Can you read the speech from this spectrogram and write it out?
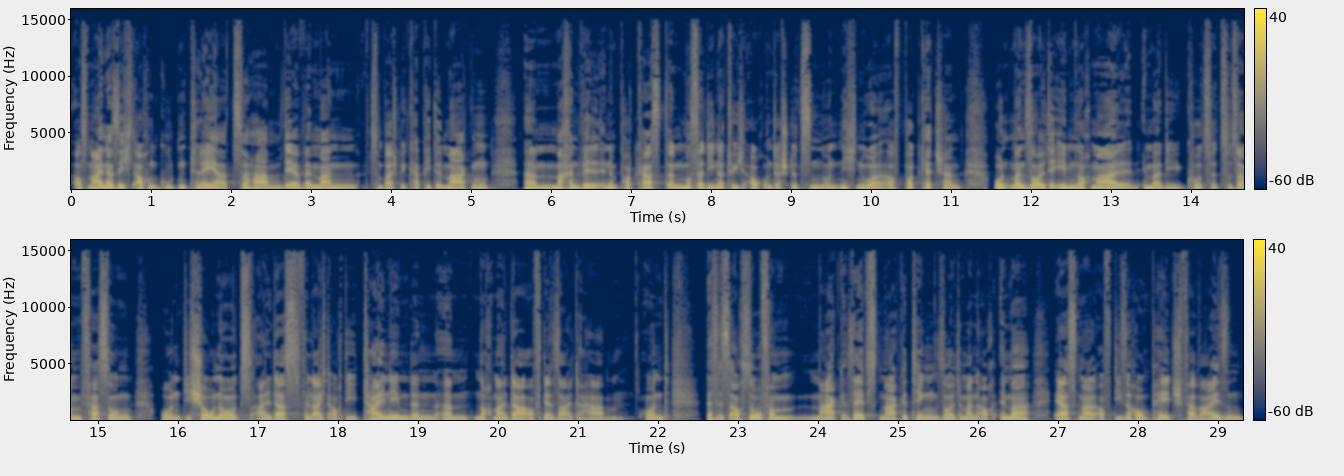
aus meiner Sicht auch einen guten Player zu haben, der, wenn man zum Beispiel Kapitelmarken ähm, machen will in einem Podcast, dann muss er die natürlich auch unterstützen und nicht nur auf Podcatchern. Und man sollte eben nochmal immer die kurze Zusammenfassung und die Show Notes, all das, vielleicht auch die Teilnehmenden ähm, nochmal da auf der Seite haben. Und es ist auch so, vom Mark Selbstmarketing sollte man auch immer erstmal auf diese Homepage verweisen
